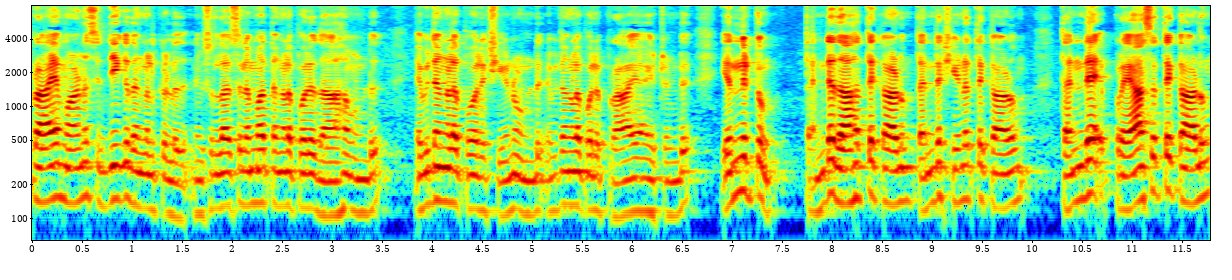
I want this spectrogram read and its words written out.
പ്രായമാണ് സിദ്ദീഖ് തങ്ങൾക്കുള്ളത്. നബി സ്വലമ അലൈഹി വസല്ലമ തങ്ങളെ പോലെ ദാഹമുണ്ട് നബി തങ്ങളെ പോലെ ക്ഷീണമുണ്ട് നബി തങ്ങളെ പോലെ പ്രായമായിട്ടുണ്ട്. എന്നിട്ടും തന്റെ ദാഹത്തെക്കാളും തന്റെ ക്ഷീണത്തെക്കാളും തന്റെ പ്രയാസത്തെക്കാളും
